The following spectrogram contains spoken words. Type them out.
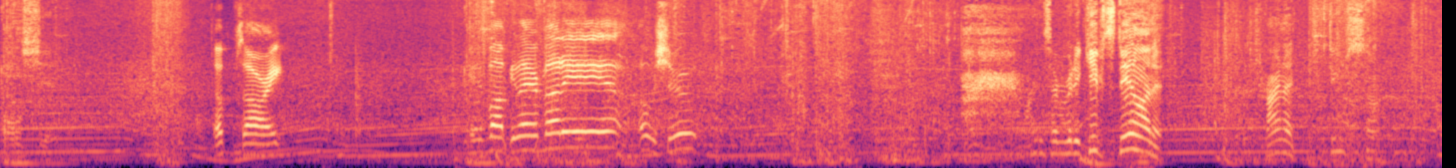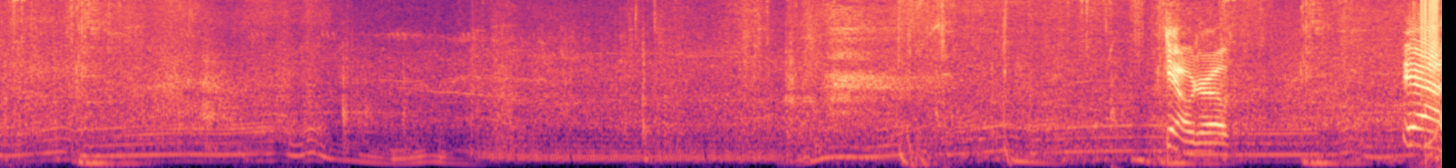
bullshit. Oh, sorry. Get up you there, buddy. Oh, shoot. Why does everybody keep stealing it? trying to do something. Geldro. Yeah,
